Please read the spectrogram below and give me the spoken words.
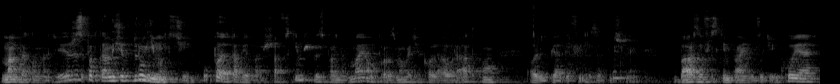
mam taką nadzieję, że spotkamy się w drugim odcinku po etapie warszawskim, żeby z Panią Mają porozmawiać jako laureatką Olimpiady Filozoficznej. Bardzo wszystkim Państwu dziękuję.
